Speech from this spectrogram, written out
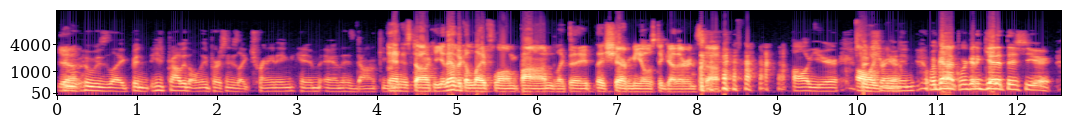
yeah who, who was like been. He's probably the only person who's like training him and his donkey. and his donkey yeah, they have like a lifelong bond like they they share meals together and stuff all year. All They're year. We're gonna we're gonna get it this year.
